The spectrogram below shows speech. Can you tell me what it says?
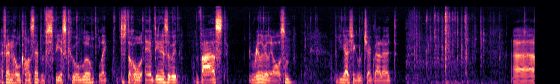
I find the whole concept of space cool though. Like just the whole emptiness of it, vast, really, really awesome. But you guys should go check that out. Uh,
